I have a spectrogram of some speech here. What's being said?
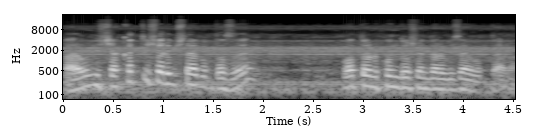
তারা উনিশশো একাত্তর সালে বিচার করতেছে। বর্তমানে খুন দর্শন তারা বিচার করতে পারে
